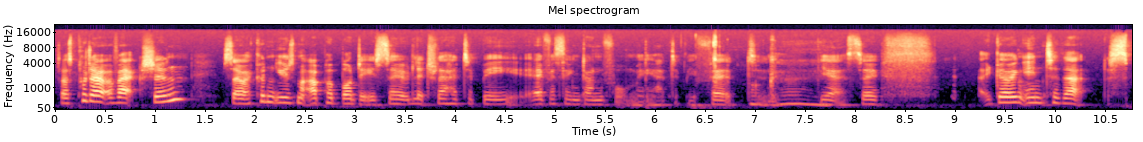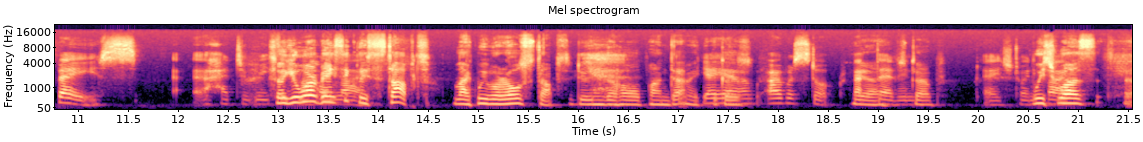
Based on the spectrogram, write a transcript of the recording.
so I was put out of action. So I couldn't use my upper body. So literally, I had to be everything done for me. I had to be fed. and- Okay. yeah. So uh, going into that space, I had to So you were basically life. stopped, like we were all stopped during the whole pandemic Yeah, because yeah. I I was stopped back yeah, then in stopped. age twenty. which was uh,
